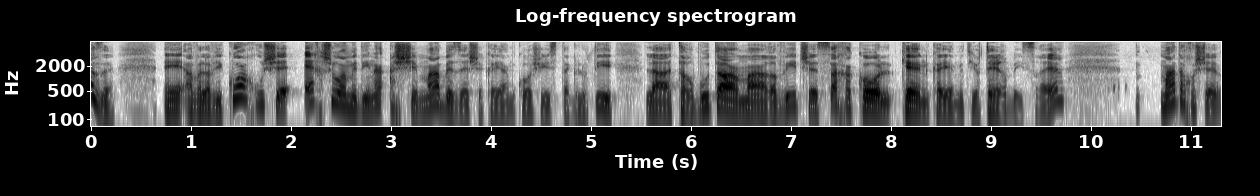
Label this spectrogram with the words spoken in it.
הזה. Uh, אבל הוויכוח הוא שאיכשהו המדינה אשמה בזה שקיים קושי הסתגלותי לתרבות המערבית, שסך הכל כן קיימת יותר בישראל. מה אתה חושב?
